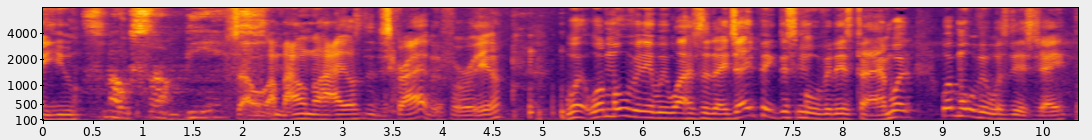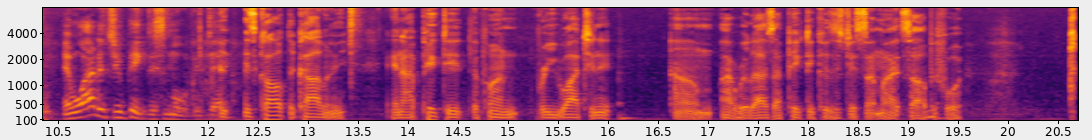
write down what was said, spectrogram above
and you. Smoke some, bitch. So I, mean, I don't know how else to describe it for real. what what movie did we watch today? Jay picked this movie this time. What what movie was this, Jay? And why did you pick this movie, Jay? It's called The Colony, and I picked it upon rewatching it. Um, I realized I picked it because it's just something I saw before.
